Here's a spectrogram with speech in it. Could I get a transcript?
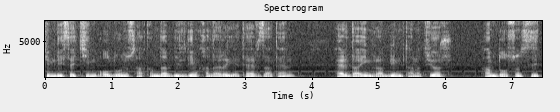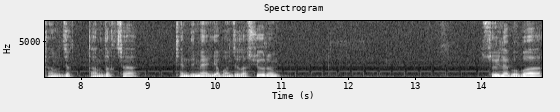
Şimdi ise kim olduğunuz hakkında bildiğim kadarı yeter zaten. Her daim Rabbim tanıtıyor. Hamdolsun sizi tanıdık, tanıdıkça kendime yabancılaşıyorum. Söyle baba,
